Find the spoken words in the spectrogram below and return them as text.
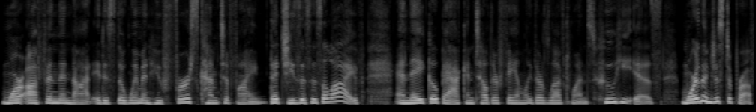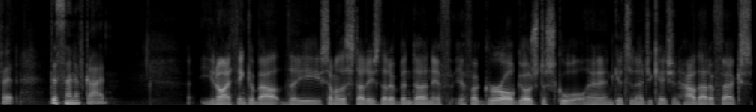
More often than not, it is the women who first come to find that Jesus is alive. And they go back and tell their family, their loved ones, who he is, more than just a prophet, the Son of God you know, I think about the some of the studies that have been done. If if a girl goes to school and gets an education, how that affects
